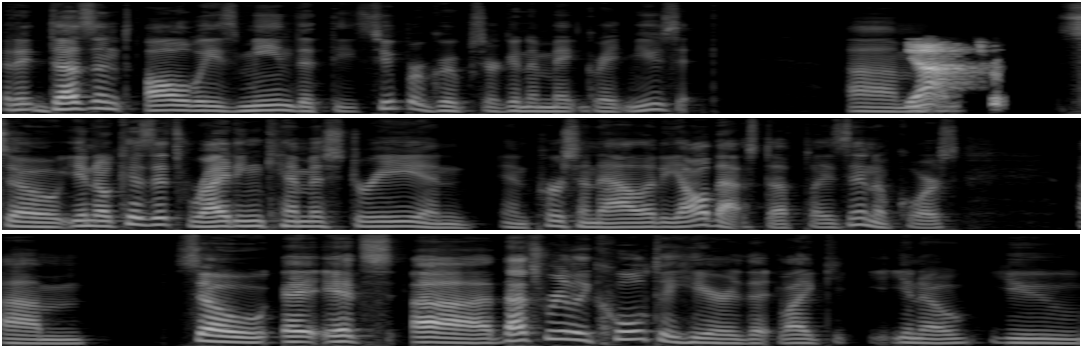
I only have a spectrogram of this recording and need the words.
But it doesn't always mean that these supergroups are going to make great music. Um, yeah. So you know, because it's writing chemistry and and personality, all that stuff plays in, of course. Um, so it's uh, that's really cool to hear that, like you know, you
